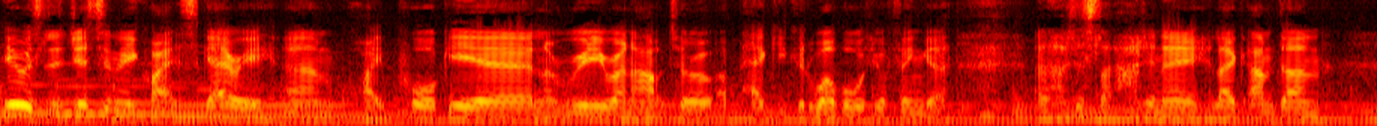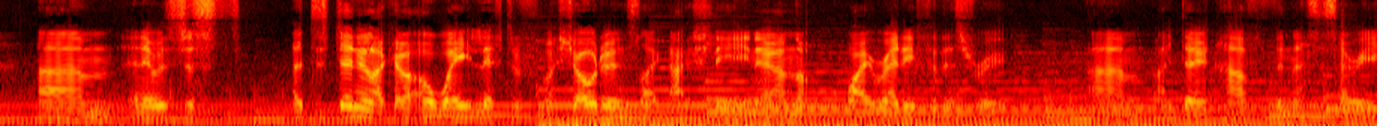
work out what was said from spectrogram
it was legitimately quite scary um, quite poor gear and I really run out to a, peg you could wobble with your finger. And I was just like I don't know like I'm done. Um, and it was just just genuinely like a, a weight lifted from my shoulders like actually you know I'm not quite ready for this route. Um, I don't have the necessary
